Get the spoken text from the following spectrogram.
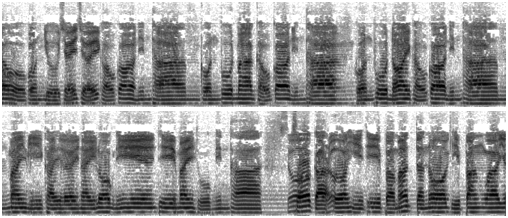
ว คนอยู่เฉยๆเขาก็นินทา คนพูดมากเขาก็นินทา คนพูดน้อยเขาก็นินทา ไม่มีใครเลยในโลกนี้ที่ไม่ถูกนินทาโสกะโรหิ ทีปะมัตตะโน ขิปปังวายะ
